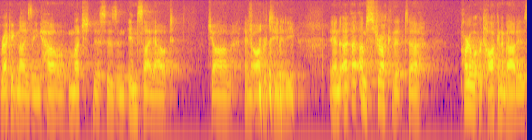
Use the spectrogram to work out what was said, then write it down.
recognizing how much this is an inside out job and opportunity. and I, I, I'm struck that uh, part of what we're talking about is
